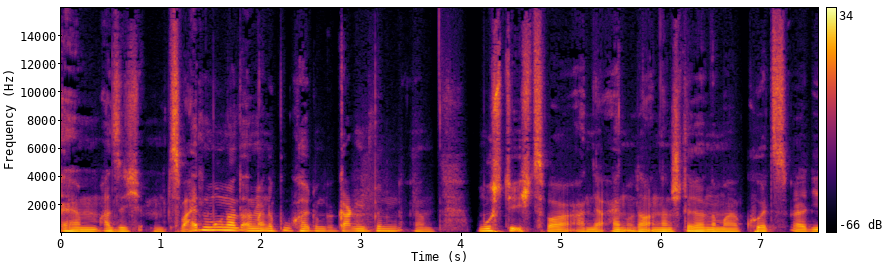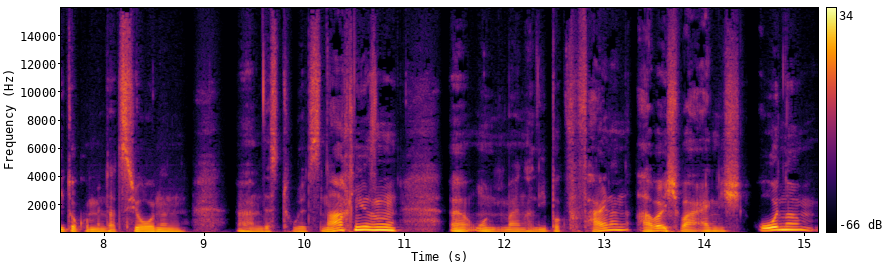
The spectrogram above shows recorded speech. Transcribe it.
ähm, als ich im zweiten Monat an meine Buchhaltung gegangen bin, ähm, musste ich zwar an der einen oder anderen Stelle nochmal kurz äh, die Dokumentationen ähm, des Tools nachlesen äh, und meine Liebbook verfeinern, aber ich war eigentlich ohne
